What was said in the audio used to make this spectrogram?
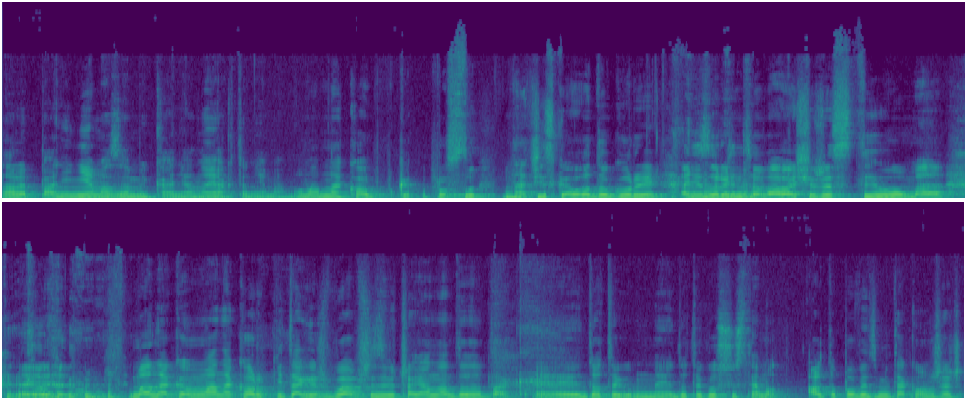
no ale pani nie ma zamykania. No jak to nie ma? No mam na korbkę. Po prostu naciskała do góry, a nie zorientowała się, że z tyłu ma, ma, na, ma na korbki. Tak już była przyzwyczajona do, tak. do, te, do tego systemu. Ale to powiedz mi taką rzecz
